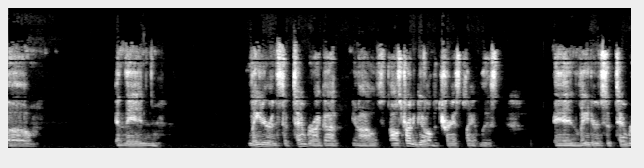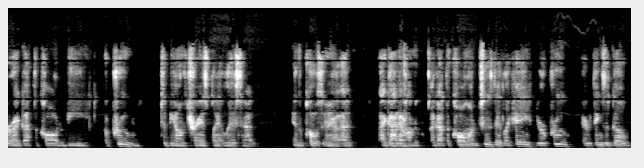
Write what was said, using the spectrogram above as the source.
Um, and then later in September, I got you know I was I was trying to get on the transplant list, and later in September, I got the call to be approved to be on the transplant list, and I in the post, and I, I got it on. The, I got the call on Tuesday, like, "Hey, you're approved. Everything's a go."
